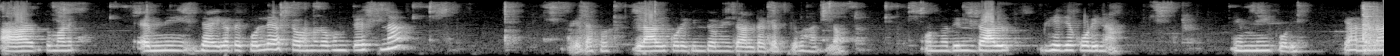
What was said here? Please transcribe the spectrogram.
আর তোমার এমনি জায়গাতে করলে একটা অন্যরকম টেস্ট না। এই দেখো, লাল করে কিন্তু আমি ডালটাকে আজকে ভাজলাম। অন্যদিন ডাল ভেজে করি না। এমনিই করি। কেননা,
